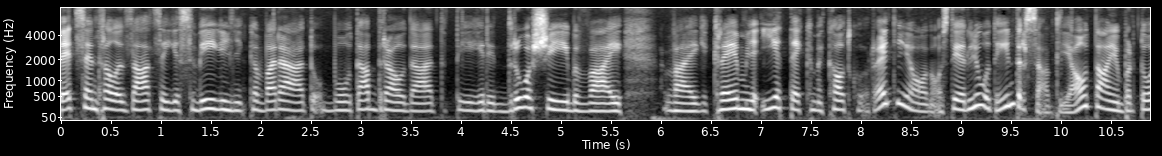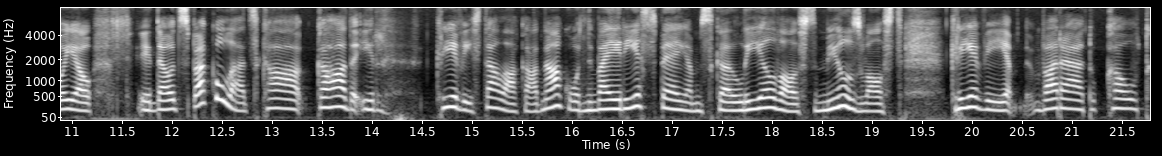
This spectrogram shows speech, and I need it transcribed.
decentralizācijas viļņi, ka varētu būt apdraudēta tīri drošība vai vai Kremļa ietekme kaut kur reģionos. Tie ir ļoti interesanti jautājumi. Par to jau ir daudz spekulēts, kā, kāda ir Krievijas tālākā nākotne, vai ir iespējams, ka lielvalsts, milzvalsts Krievija varētu kaut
